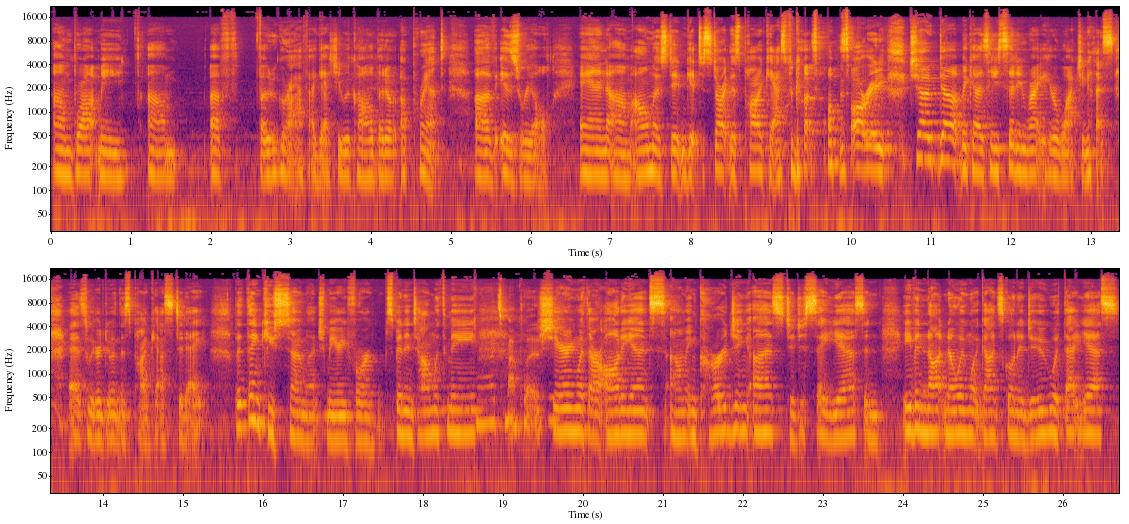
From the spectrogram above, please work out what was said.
um, brought me um, a photograph, I guess you would call, but a, a print of Israel. And um, I almost didn't get to start this podcast because I was already choked up because he's sitting right here watching us as we are doing this podcast today. But thank you so much, Mary, for spending time with me. Oh, it's my pleasure. Sharing with our audience, um, encouraging us to just say yes, and even not knowing what God's going to do with that yes,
